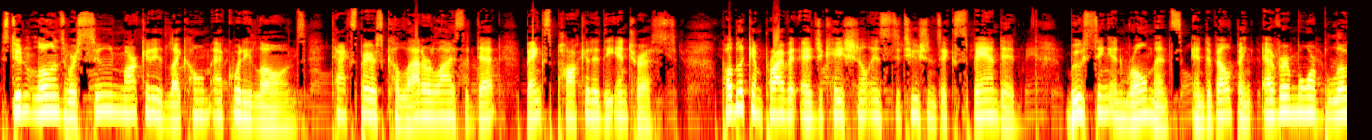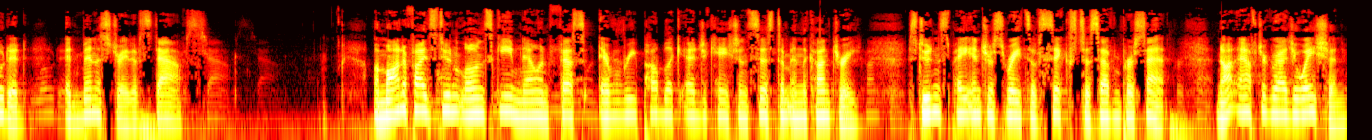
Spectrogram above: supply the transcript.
Student loans were soon marketed like home equity loans. Taxpayers collateralized the debt, banks pocketed the interest. Public and private educational institutions expanded, boosting enrollments and developing ever more bloated administrative staffs. A modified student loan scheme now infests every public education system in the country. Students pay interest rates of 6 to 7%, not after graduation,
